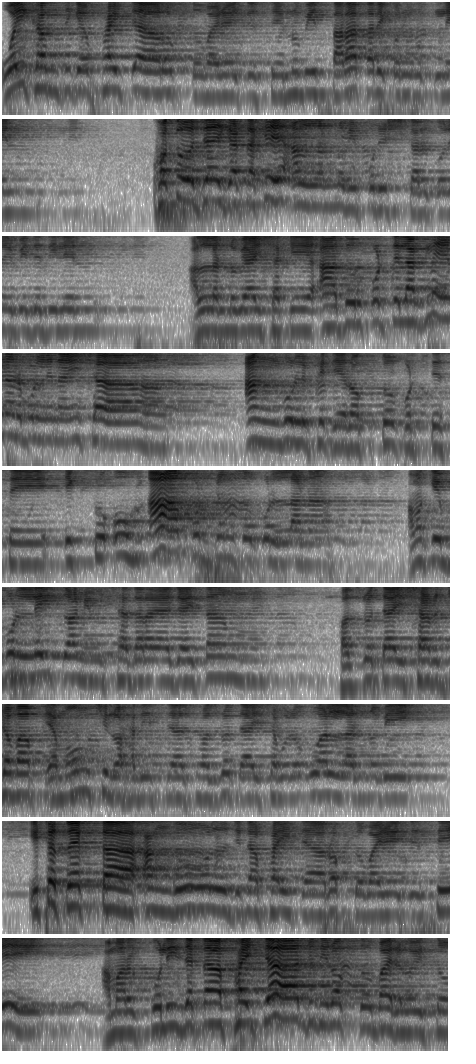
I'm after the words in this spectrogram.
ওইখান থেকে ফাইটা রক্ত বাইরে হইতেছে। নবী তাড়াতাড়ি করে উঠলেন। ক্ষত জায়গাটাকে আল্লাহ নবী পরিষ্কার করে বেঁধে দিলেন। আল্লাহ নবী আয়সাকে আদর করতে লাগলেন আর বললেন আয়সা আঙ্গুল ফেটে রক্ত পড়তেছে, একটু উহ পর্যন্ত করলা না। আমাকে বললেই তো আমি উঠা দাঁড়ায় যাইতাম। হজরত আইসার জবাব এমন ছিল হাদিসে হজরত আইসা বলো ও আল্লাহর নবী, এটা তো একটা আঙ্গুল যেটা ফাইটা রক্ত বাইরেছে আমার কলিজাটা ফাইটা যদি রক্ত বাইরে হইতো,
